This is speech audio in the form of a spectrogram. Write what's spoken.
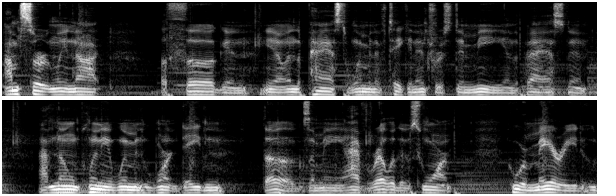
I'm certainly not a thug, and you know, in the past, women have taken interest in me in the past, and I've known plenty of women who weren't dating thugs. I mean, I have relatives who aren't who were married who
